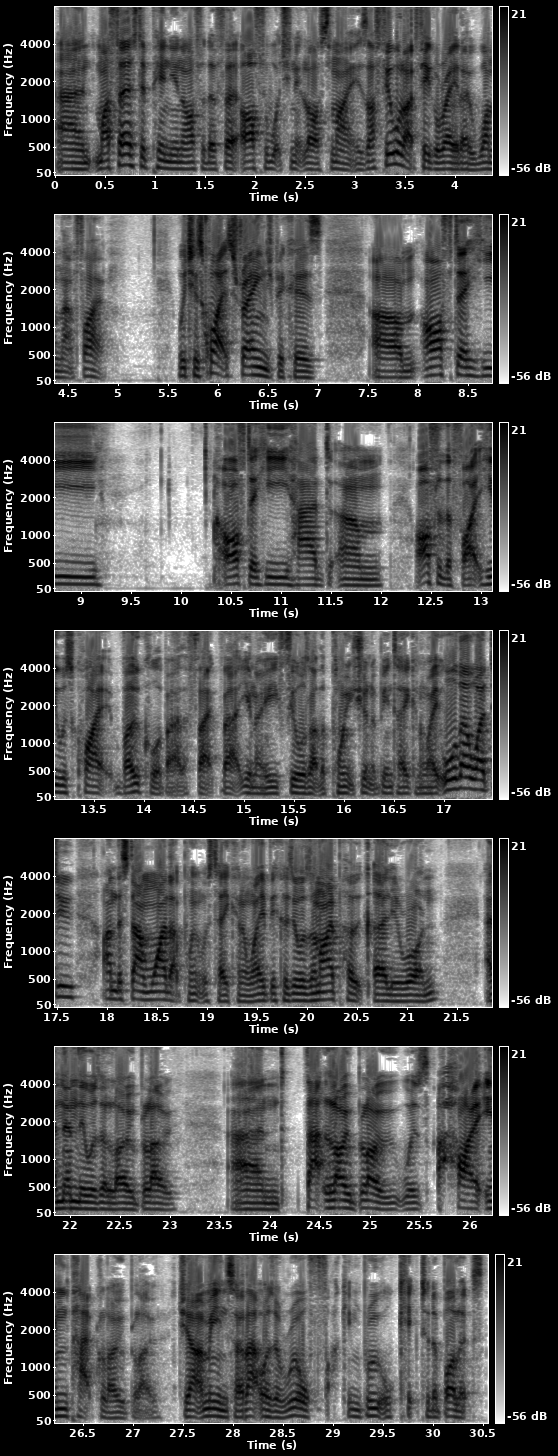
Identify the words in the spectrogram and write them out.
And my first opinion after the after watching it last night is I feel like Figueiredo won that fight, which is quite strange because um, after he after he had um, after the fight, he was quite vocal about the fact that you know he feels like the point shouldn't have been taken away. Although I do understand why that point was taken away because it was an eye poke earlier on, and then there was a low blow, and that low blow was a high impact low blow. Do you know what I mean? So that was a real fucking brutal kick to the bollocks.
